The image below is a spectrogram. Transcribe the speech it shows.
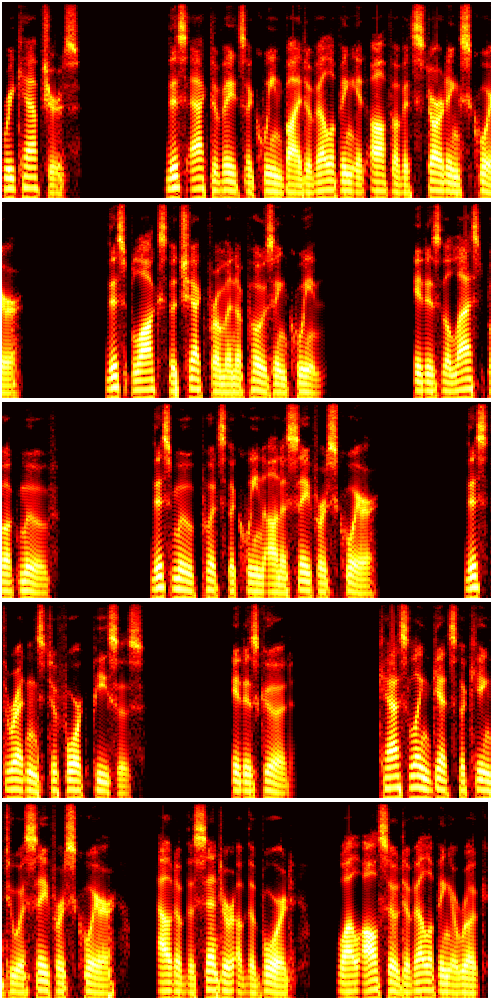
Recaptures. This activates a queen by developing it off of its starting square. This blocks the check from an opposing queen. It is the last book move. This move puts the queen on a safer square. This threatens to fork pieces. It is good. Castling gets the king to a safer square, out of the center of the board, while also developing a rook.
